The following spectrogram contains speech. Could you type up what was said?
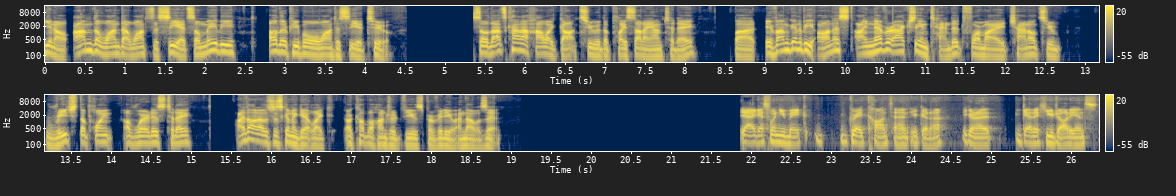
you know I'm the one that wants to see it so maybe other people will want to see it too so that's kind of how I got to the place that I am today. But if I'm going to be honest I never actually intended for my channel to reach the point of where it is today. I thought I was just going to get like a couple hundred views per video and that was it. Yeah, I guess when you make great content, you're gonna you're gonna get a huge audience,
